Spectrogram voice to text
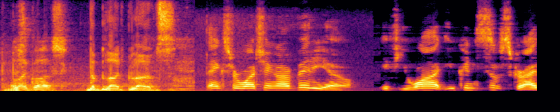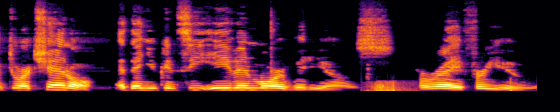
The blood gloves. The blood gloves. Thanks for watching our video. If you want, you can subscribe to our channel and then you can see even more videos. Hooray for you.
